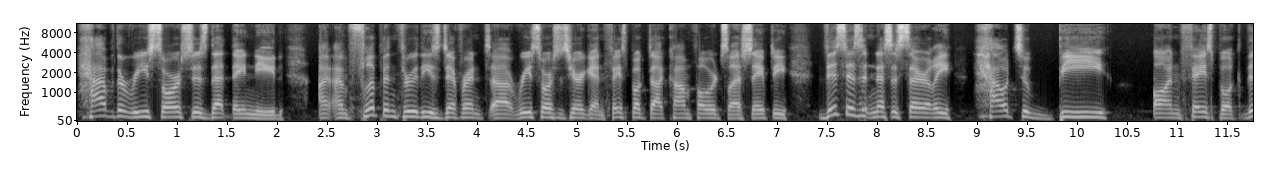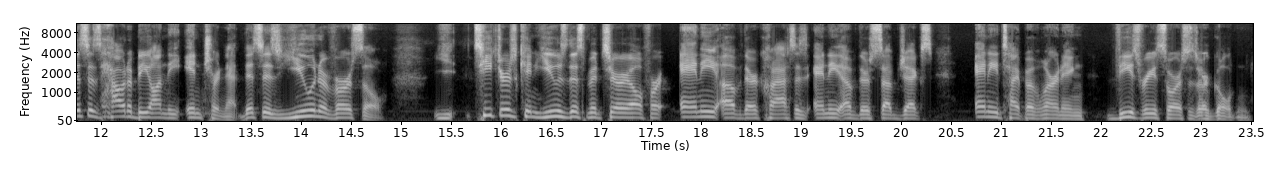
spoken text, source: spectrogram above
have the resources that they need. I, am flipping through these different uh, resources here again, facebook.com forward slash safety. This isn't necessarily how to be on Facebook. This is how to be on the internet. This is universal. Y- teachers can use this material for any of their classes, any of their subjects, any type of learning. These resources are golden.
